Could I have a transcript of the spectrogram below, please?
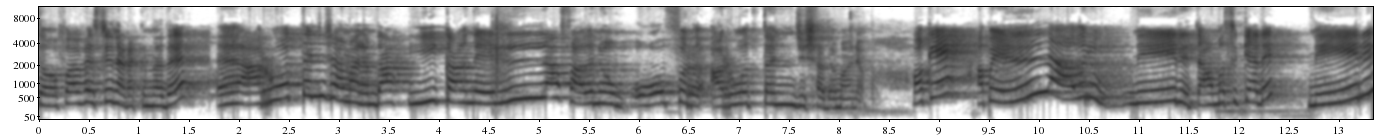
സോഫ ഫെസ്റ്റ് നടക്കുന്നത്. അറുപത്തഞ്ച് ശതമാനം ദാ ഈ കാണുന്ന എല്ലാ സാധനവും ഓഫർ അറുപത്തഞ്ച് ശതമാനം. ഓക്കെ അപ്പൊ എല്ലാവരും നേരെ താമസിക്കാതെ നേരെ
